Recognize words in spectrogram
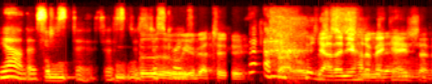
Yeah that's um, just it's just, it's Boo, just crazy. you got to travel yeah then you had a vacation.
